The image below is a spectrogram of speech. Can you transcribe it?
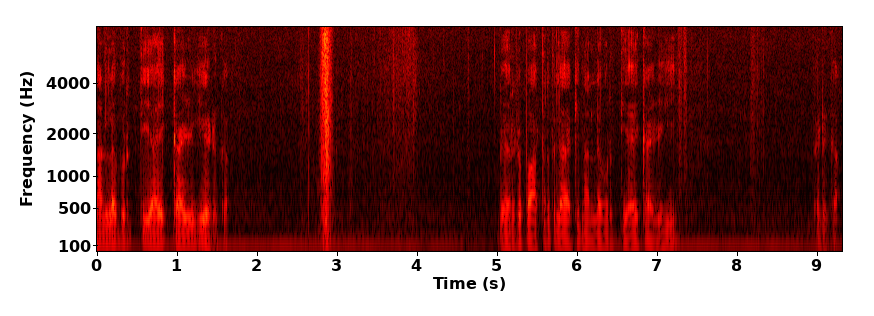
നല്ല വൃത്തിയായി കഴുകിയെടുക്കാം. വേറൊരു പാത്രത്തിലാക്കി നല്ല വൃത്തിയായി കഴുകി എടുക്കാം.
